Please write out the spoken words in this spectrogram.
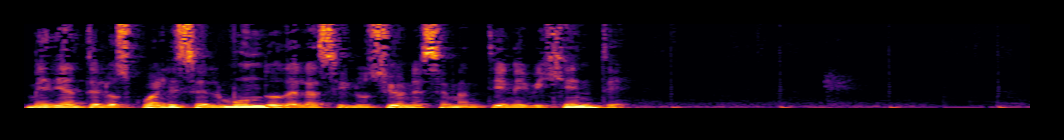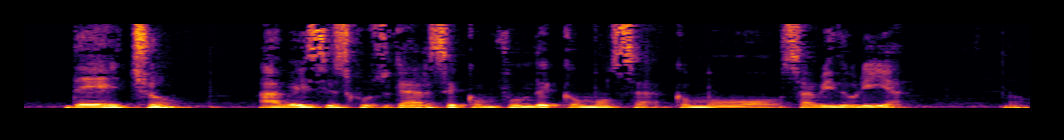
mediante los cuales el mundo de las ilusiones se mantiene vigente. De hecho, a veces juzgar se confunde como, como sabiduría. ¿no?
